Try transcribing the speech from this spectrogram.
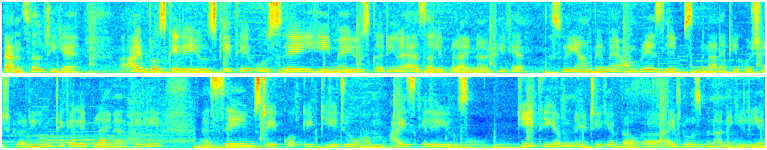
पेंसिल ठीक है? आईब्रोज़ के लिए यूज़ की थी उसे ही मैं यूज़ कर रही हूँ एज अ लिप लाइनर ठीक है? सो यहाँ पे मैं अम्ब्रेज लिप्स बनाने की कोशिश कर रही हूँ ठीक है? लिप लाइनर के लिए मैं सेम स्टेक कॉकी की जो हम आइज़ के लिए यूज़ की थी हमने ठीक है? आईब्रोज़ बनाने के लिए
